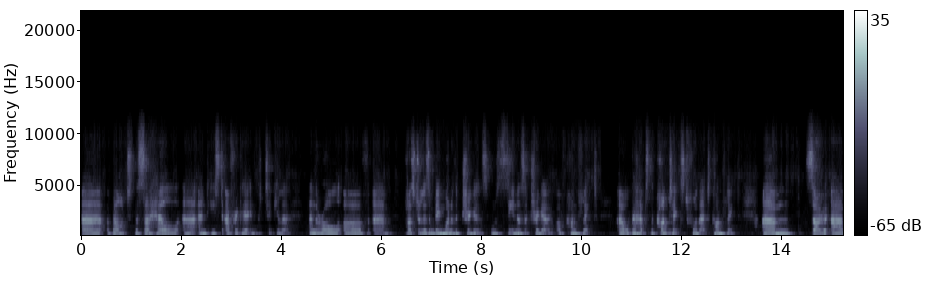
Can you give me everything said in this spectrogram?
uh, about the Sahel uh, and East Africa in particular, and the role of um, pastoralism being one of the triggers or seen as a trigger of conflict, uh, or perhaps the context for that conflict. Um, so uh,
